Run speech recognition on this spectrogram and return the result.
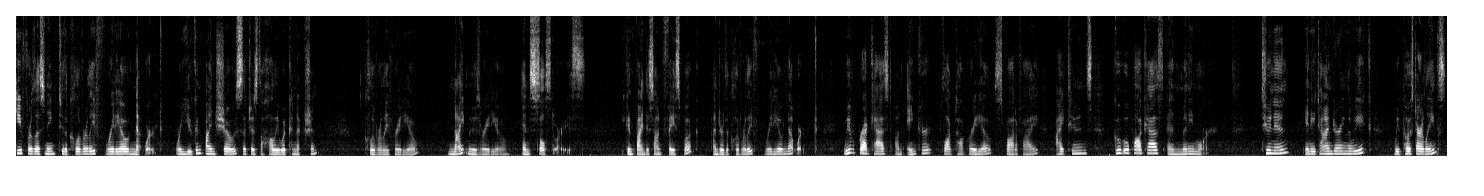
you for listening to the Cloverleaf Radio Network, where you can find shows such as The Hollywood Connection, Cloverleaf Radio, Night Moves Radio, and Soul Stories. You can find us on Facebook under the Cloverleaf Radio Network. We broadcast on Anchor, Blog Talk Radio, Spotify, iTunes, Google Podcasts, and many more. Tune in anytime during the week. We post our links.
